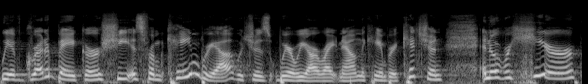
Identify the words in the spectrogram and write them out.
We have Greta Baker. She is from Cambria, which is where we are right now in the Cambria kitchen. And over here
